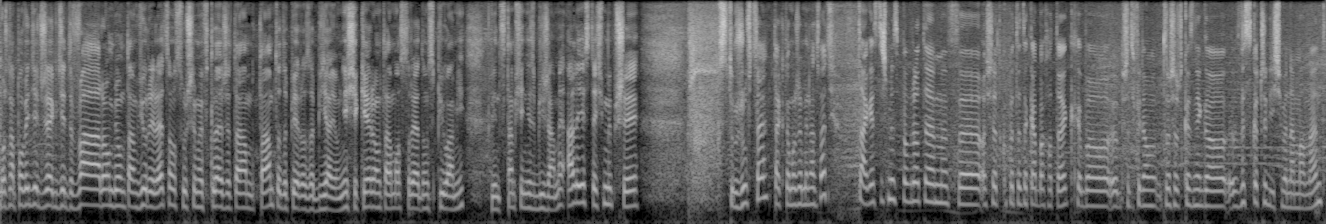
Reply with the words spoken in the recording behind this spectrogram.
Można powiedzieć, że gdzie drwa rąbią, tam wióry lecą, słyszymy w tle, że tam, tam to dopiero zabijają. Nie siekierą, tam ostro jadą z piłami, więc tam się nie zbliżamy, ale jesteśmy przy Stróżówce, tak to możemy nazwać? Tak, jesteśmy z powrotem w e, ośrodku PTTK Bachotek, bo e, przed chwilą troszeczkę z niego wyskoczyliśmy na moment.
